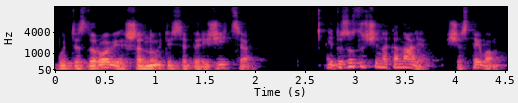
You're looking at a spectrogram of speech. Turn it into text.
Будьте здорові, шануйтеся, бережіться. І до зустрічі на каналі. Щасти вам!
